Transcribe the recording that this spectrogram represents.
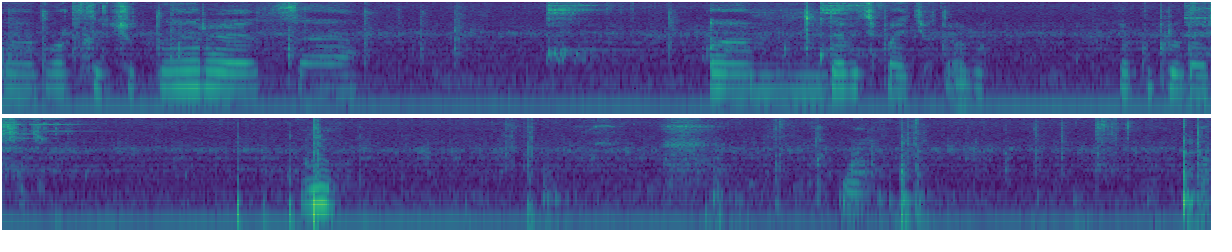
Е, 24 це. Ем, 9 петів треба. Я куплю 10. Ну. Ой. Так.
